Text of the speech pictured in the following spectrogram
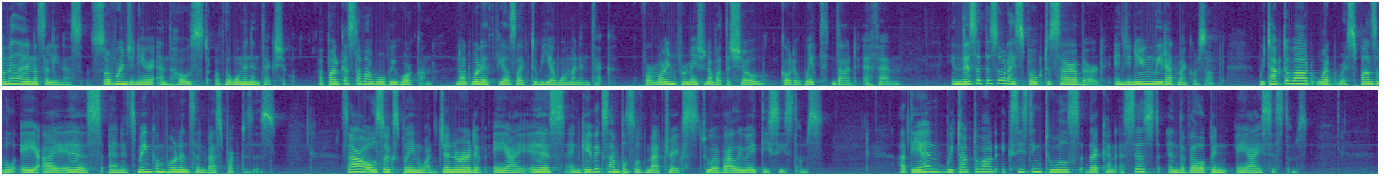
I'm Edaena Salinas, software engineer and host of the Women in Tech Show, a podcast about what we work on, not what it feels like to be a woman in tech. For more information about the show, go to wit.fm. In this episode, I spoke to Sarah Bird, engineering lead at Microsoft. We talked about what responsible AI is and its main components and best practices. Sarah also explained what generative AI is and gave examples of metrics to evaluate these systems. At the end, we talked about existing tools that can assist in developing AI systems.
